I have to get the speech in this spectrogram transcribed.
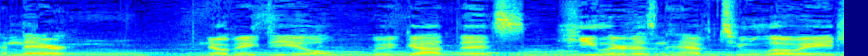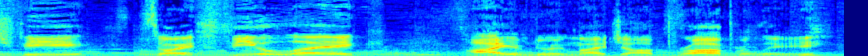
And there, no big deal. We've got this. Healer doesn't have too low HP, so I feel like I am doing my job properly.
